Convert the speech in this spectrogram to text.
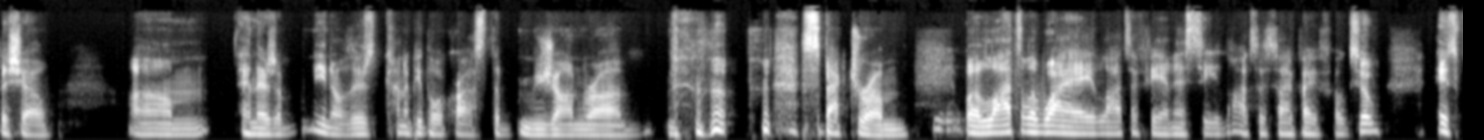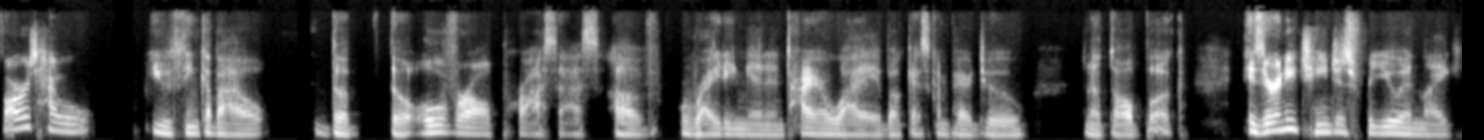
the show. Um and there's a you know there's kind of people across the genre spectrum mm-hmm. but lots of ya lots of fantasy lots of sci-fi folks. So as far as how you think about the the overall process of writing an entire ya book as compared to an adult book is there any changes for you in like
